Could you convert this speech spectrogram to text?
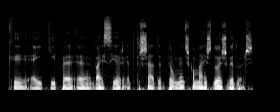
que a equipa uh, vai ser apetrechada pelo menos com mais dois jogadores.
